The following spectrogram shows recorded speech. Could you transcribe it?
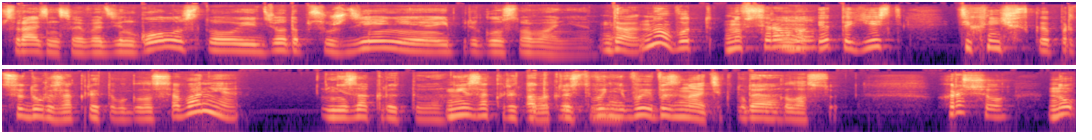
с разницей в один голос, то идет обсуждение и переголосование. Да, ну вот, но все равно угу. это есть техническая процедура закрытого голосования. Не закрытого. Не закрытого. Открытого. То есть вы, вы, вы знаете, кто да. голосует. Хорошо. Ну,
